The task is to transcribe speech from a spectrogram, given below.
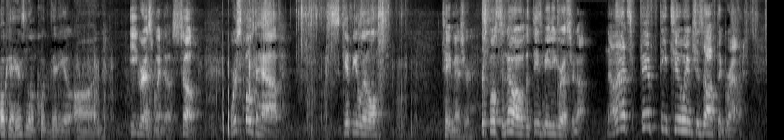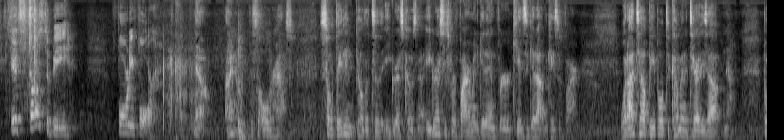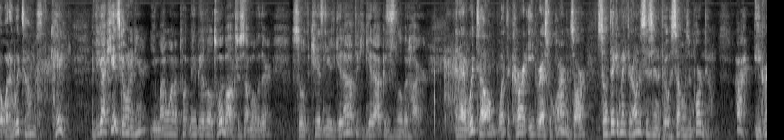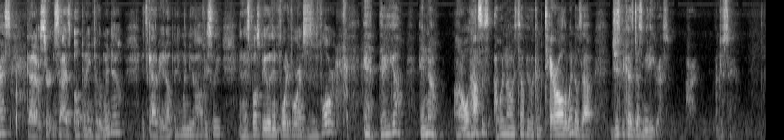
Okay, here's a little quick video on egress windows. So we're supposed to have a skippy little tape measure. We're supposed to know that these meet egress or not. Now that's 52 inches off the ground. It's supposed to be 44. Now, I know this is an older house. So they didn't build it to the egress codes. Now, egress is for firemen to get in, for kids to get out in case of fire. Would I tell people to come in and tear these out? No. But what I would tell them is, hey, if you got kids going in here, you might want to put maybe a little toy box or something over there. So if the kids need to get out, they can get out because it's a little bit higher. And I would tell them what the current egress requirements are so that they can make their own decision if it was something was important to them. All right, egress, got to have a certain size opening for the window. It's got to be an opening window, obviously. And they're supposed to be within 44 inches of the floor. And there you go. And no, on old houses, I wouldn't always tell people to come tear all the windows out just because it doesn't meet egress.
